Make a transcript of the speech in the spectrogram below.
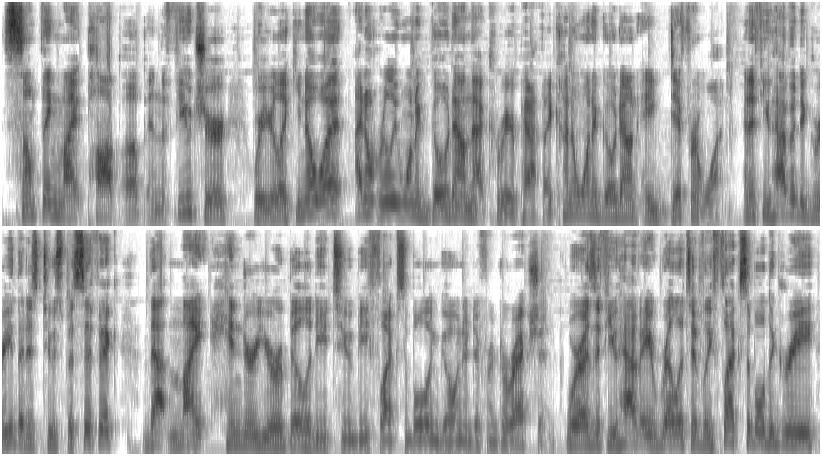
something might pop up in the future where you're like, you know what, I don't really wanna go down that career path. I kinda wanna go down a different one. And if you have a degree that is too specific, that might hinder your ability to be flexible and go in a different direction. Whereas if you have a relatively flexible degree,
